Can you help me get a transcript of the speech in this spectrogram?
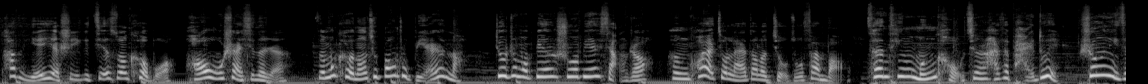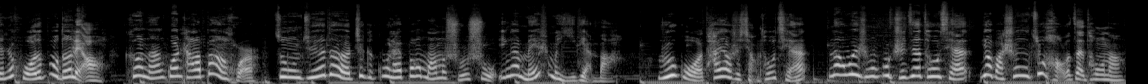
他的爷爷是一个尖酸刻薄、毫无善心的人，怎么可能去帮助别人呢？就这么边说边想着，很快就来到了酒足饭饱餐厅门口，竟然还在排队，生意简直火得不得了。柯南观察了半会儿，总觉得这个过来帮忙的叔叔应该没什么疑点吧？如果他要是想偷钱，那为什么不直接偷钱，要把生意做好了再偷呢？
